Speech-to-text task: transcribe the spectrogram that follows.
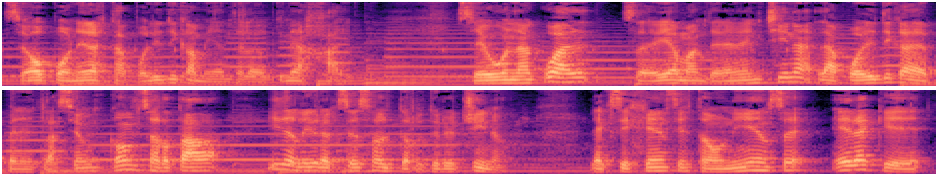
Se va a oponer a esta política mediante la doctrina Hai, según la cual se debía mantener en China la política de penetración concertada y de libre acceso al territorio chino la exigencia estadounidense era que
